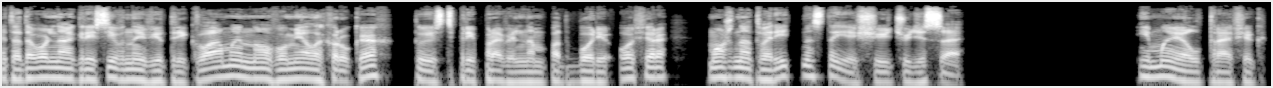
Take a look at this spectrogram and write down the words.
Это довольно агрессивный вид рекламы, но в умелых руках, то есть при правильном подборе оффера, можно творить настоящие чудеса. Email-трафик.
